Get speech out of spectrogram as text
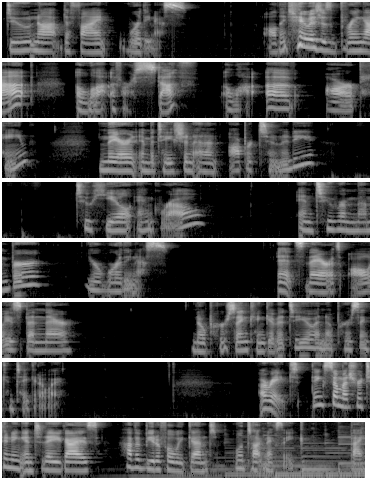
do not define worthiness. All they do is just bring up a lot of our stuff, a lot of our pain. And they are an invitation and an opportunity to heal and grow and to remember your worthiness. It's there, it's always been there. No person can give it to you, and no person can take it away. All right. Thanks so much for tuning in today, you guys. Have a beautiful weekend. We'll talk next week. Bye.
